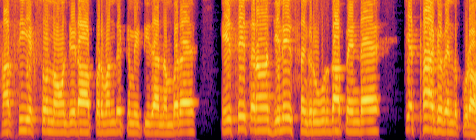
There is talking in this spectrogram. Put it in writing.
88109 ਜਿਹੜਾ ਪ੍ਰਬੰਧਕ ਕਮੇਟੀ ਦਾ ਨੰਬਰ ਹੈ। ਇਸੇ ਤਰ੍ਹਾਂ ਜ਼ਿਲ੍ਹੇ ਸੰਗਰੂਰ ਦਾ ਪਿੰਡ ਹੈ, ਚੱਠਾ ਗੋਬਿੰਦਪੁਰਾ।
